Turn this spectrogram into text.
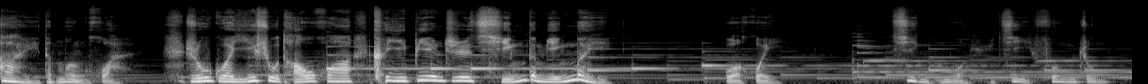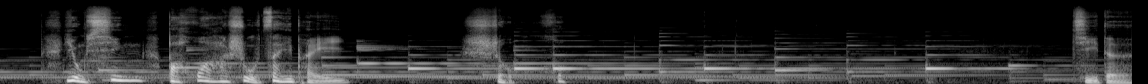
爱的梦幻，如果一束桃花可以编织情的明媚，我会静默于季风中，用心把花树栽培。守候。记得，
